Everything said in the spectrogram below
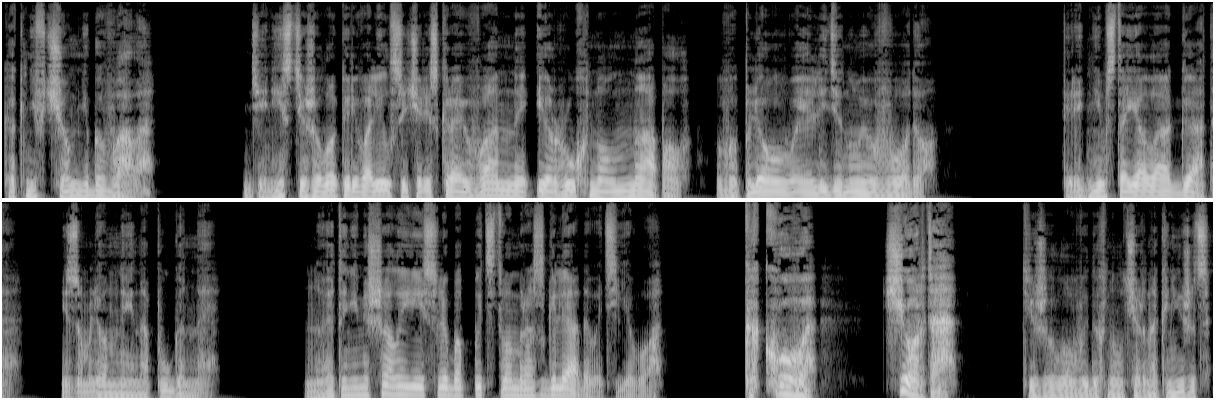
как ни в чем не бывало. Денис тяжело перевалился через край ванны и рухнул на пол, выплевывая ледяную воду. Перед ним стояла Агата изумленная и напуганная. Но это не мешало ей с любопытством разглядывать его. «Какого черта?» — тяжело выдохнул чернокнижец,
